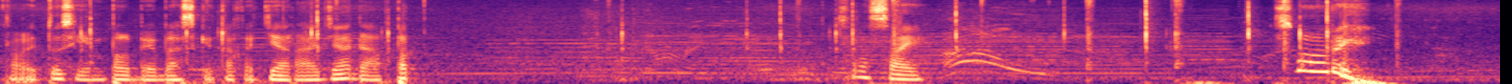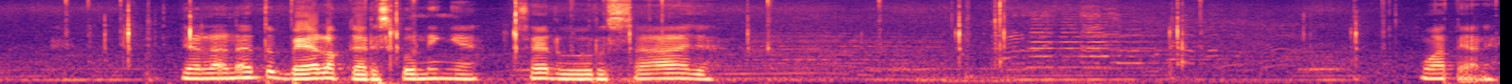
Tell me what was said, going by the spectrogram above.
Kalau itu simple bebas kita kejar aja dapat. Selesai. Sorry. Jalannya tuh belok garis kuningnya. Saya lurus saja. Muat ya nih?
